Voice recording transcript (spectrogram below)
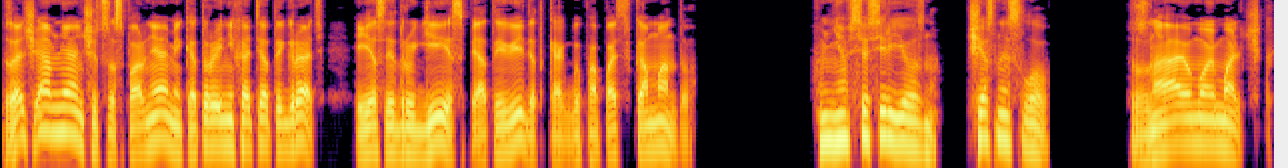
Зачем нянчиться с парнями, которые не хотят играть, если другие спят и видят, как бы попасть в команду? У меня все серьезно, честное слово. Знаю, мой мальчик,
